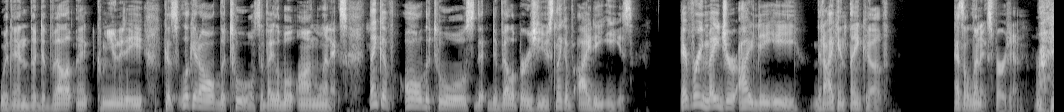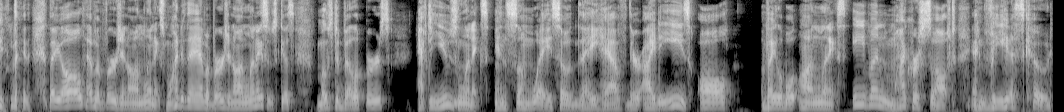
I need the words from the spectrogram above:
within the development community because look at all the tools available on Linux. Think of all the tools that developers use. Think of IDEs. Every major IDE that I can think of has a Linux version, right? they, they all have a version on Linux. Why do they have a version on Linux? It's because most developers have to use Linux in some way. So they have their IDEs all available on Linux. Even Microsoft and VS Code,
